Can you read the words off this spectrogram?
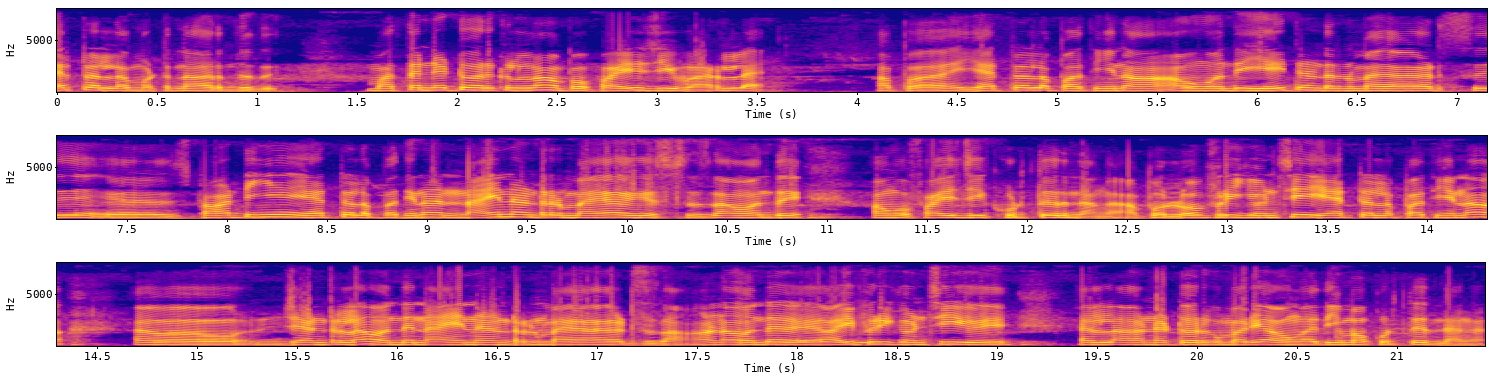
ஏர்டெல்லில் மட்டும்தான் இருந்தது. மற்ற நெட்ஒர்க்கெலாம் அப்போ ஃபைவ் ஜி வரல. அப்போ ஏர்டெல்லில் பார்த்தீங்கன்னா அவங்க வந்து எயிட் ஹண்ட்ரட் மெகா ஹெர்ட்ஸு ஸ்டார்டிங்கே ஏர்டெல்லில் பார்த்தீங்கன்னா நைன் ஹண்ட்ரட் மெகா ஹெர்ட்ஸ் தான் வந்து அவங்க ஃபைவ் ஜி கொடுத்துருந்தாங்க. அப்போ லோ ஃப்ரீக்வன்சி ஏர்டெல்லில் பார்த்தீங்கன்னா ஜென்ரலாக வந்து நைன் ஹண்ட்ரட் மெகா ஹெர்ட்ஸ் தான். ஆனால் வந்து ஹை ஃப்ரீக்வன்சி எல்லா நெட்ஒர்க் மாதிரி அவங்க அதிகமாக கொடுத்துருந்தாங்க.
